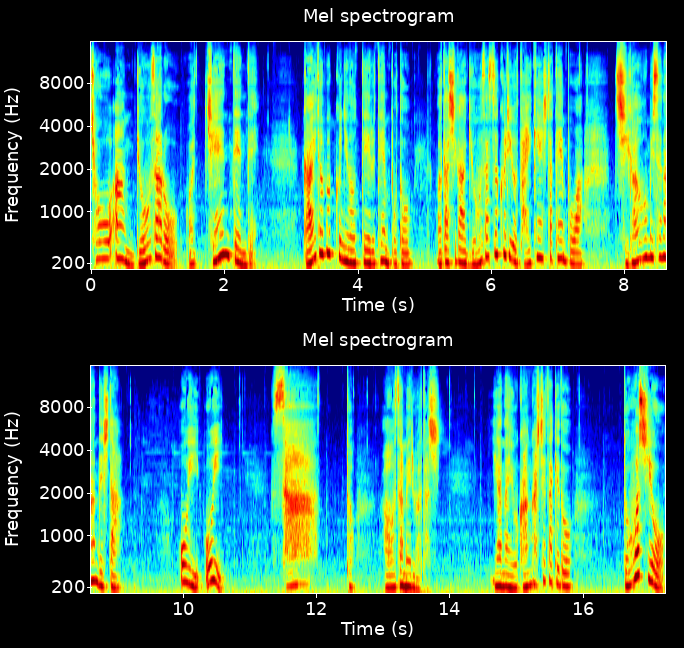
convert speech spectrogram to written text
長安餃子楼はチェーン店でガイドブックに載っている店舗と私が餃子作りを体験した店舗は違うお店なんでした。おいおいさーっと青ざめる私。嫌な予感がしてたけどどうしよ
